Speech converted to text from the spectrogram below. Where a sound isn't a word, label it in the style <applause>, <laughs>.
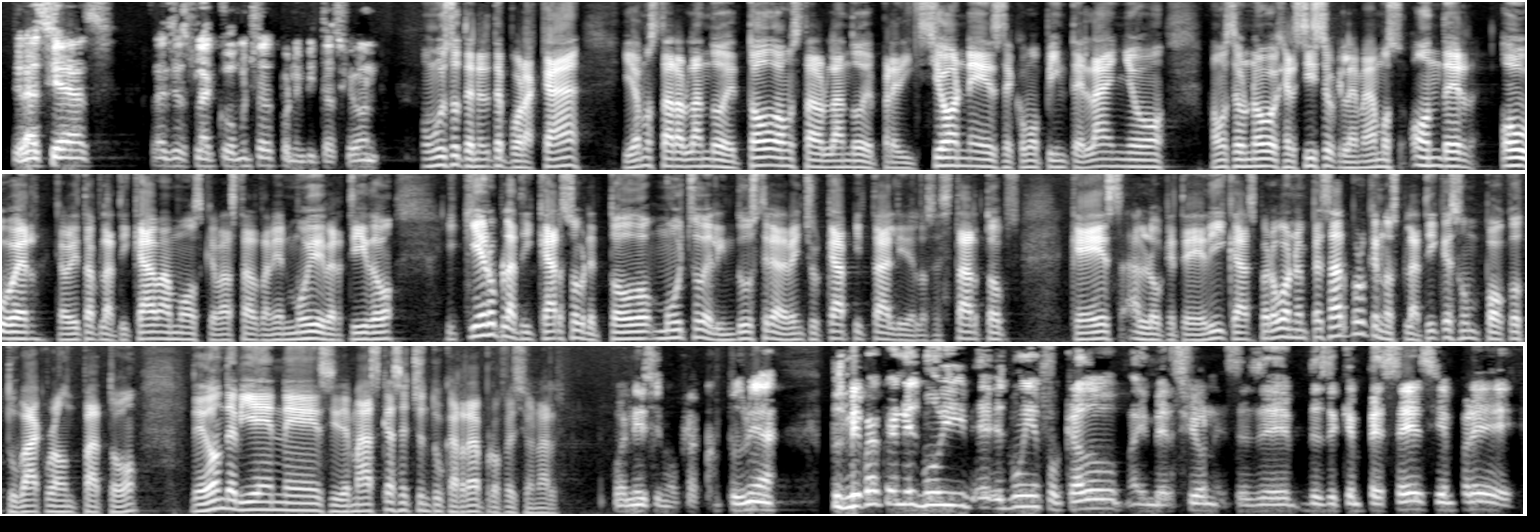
Gracias, gracias, Flaco. Muchas gracias por la invitación. Un gusto tenerte por acá y vamos a estar hablando de todo, vamos a estar hablando de predicciones, de cómo pinta el año, vamos a hacer un nuevo ejercicio que le llamamos Under Over, que ahorita platicábamos, que va a estar también muy divertido. Y quiero platicar sobre todo mucho de la industria de Venture Capital y de los startups, que es a lo que te dedicas. Pero bueno, empezar porque nos platiques un poco tu background, Pato, de dónde vienes y demás, qué has hecho en tu carrera profesional. Buenísimo, Flaco. Pues mira, pues mi background es muy, es muy enfocado a inversiones. Desde, desde que empecé siempre,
